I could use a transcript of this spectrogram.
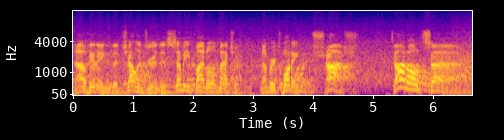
Now hitting the challenger in this semifinal matchup, number 20, Josh Donaldson.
